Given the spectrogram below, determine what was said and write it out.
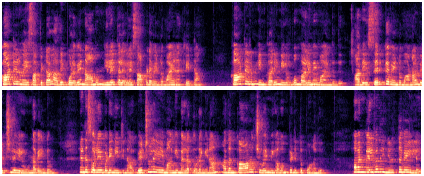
காட்டெருமையை சாப்பிட்டால் அதைப் போலவே நாமும் இலைத்தலைகளை சாப்பிட வேண்டுமா என கேட்டான். காட்டெருமையின் கறி மிகவும் வலிமை வாய்ந்தது. அதை செரிக்க வேண்டுமானால் வெற்றிலையை உண்ண வேண்டும் என்று சொல்லியபடி நீட்டினாள். வெற்றிலையை வாங்கி மெல்லத் தொடங்கினான். அதன் காரச்சுவை மிகவும் பிடித்து போனது. அவன் மெல்வதை நிறுத்தவே இல்லை.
